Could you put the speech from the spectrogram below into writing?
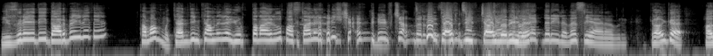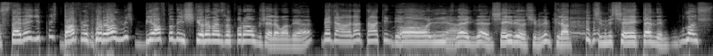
Yüzüne yediği darbeyle de tamam mı? Kendi imkanlarıyla yurttan ayrılıp hastaneye gitmiş. Kendi imkanları. Kendi Kendi imkanlarıyla. bacaklarıyla nasıl yani abi? Kanka Hastaneye gitmiş darp raporu almış. Bir haftada iş göremez raporu almış eleman ya. Bedavadan tatil diye. Oo iyi ya. güzel güzel. Şey diyor şimdi plan. Şimdi şey eklendi. Ulan şu,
